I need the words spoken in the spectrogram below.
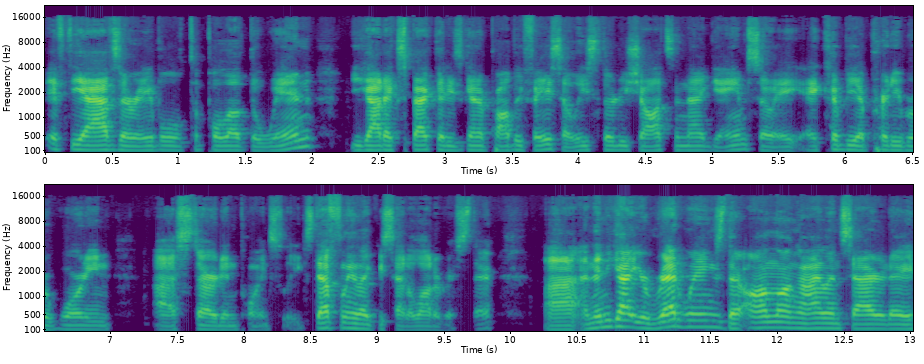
if the Avs are able to pull out the win, you got to expect that he's going to probably face at least 30 shots in that game. So it, it could be a pretty rewarding uh, start in points leagues. Definitely, like we said, a lot of risk there. Uh, and then you got your Red Wings. They're on Long Island Saturday,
